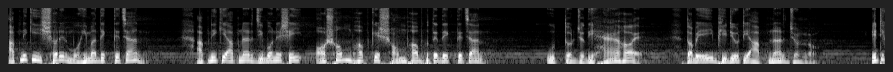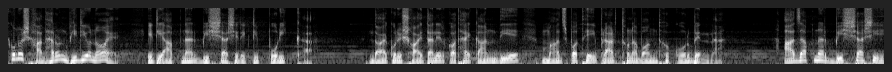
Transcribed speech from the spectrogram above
আপনি কি ঈশ্বরের মহিমা দেখতে চান? আপনি কি আপনার জীবনে সেই অসম্ভবকে সম্ভব হতে দেখতে চান? উত্তর যদি হ্যাঁ হয়, তবে এই ভিডিওটি আপনার জন্য। এটি কোনো সাধারণ ভিডিও নয়, এটি আপনার বিশ্বাসের একটি পরীক্ষা। দয়া করে শয়তানের কথায় কান দিয়ে মাঝপথে এই প্রার্থনা বন্ধ করবেন না। আজ আপনার বিশ্বাসই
